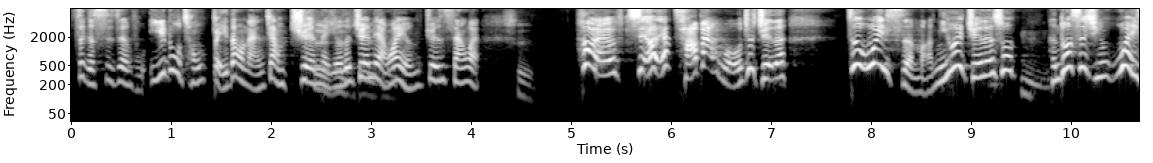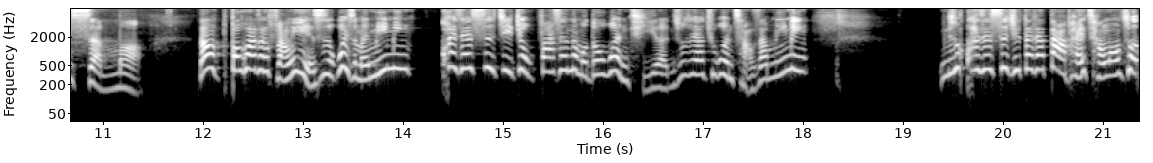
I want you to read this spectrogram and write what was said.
这个市政府，一路从北到南这样捐呢，有的捐两万，有的捐三万。是。后来要要查办我，我就觉得这为什么？你会觉得说很多事情为什么？然后包括这个防疫也是为什么？明明快餐世纪就发生那么多问题了，你说是要去问厂商？明明你说快餐世纪大家大排长龙说。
